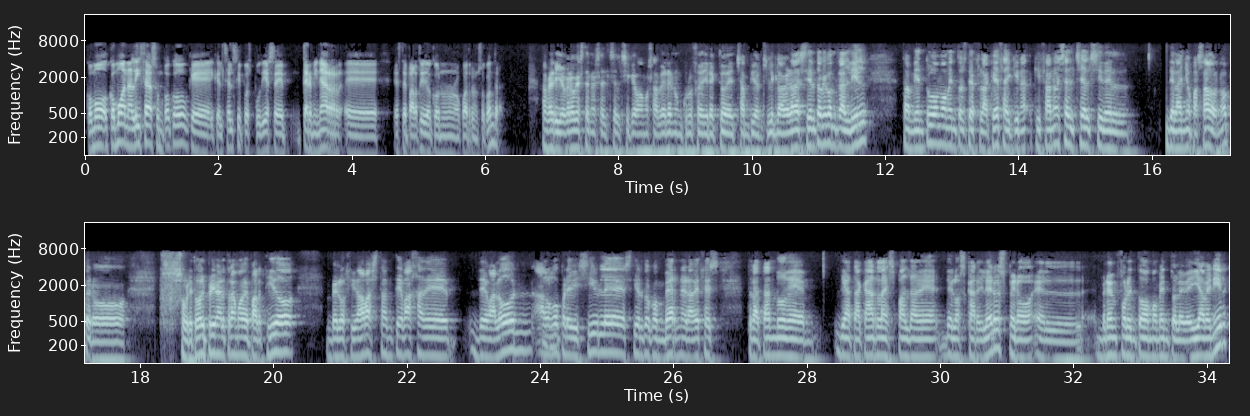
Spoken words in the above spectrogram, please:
¿cómo, ¿cómo, analizas un poco que, que, el Chelsea pues, pudiese terminar este partido con un 1-4 en su contra? A ver, yo creo que este no es el Chelsea que vamos a ver en un cruce directo de Champions League. La verdad es cierto que contra el Lille también tuvo momentos de flaqueza y quizá no es el Chelsea del, del año pasado, ¿no? Pero sobre todo el primer tramo de partido, velocidad bastante baja de, balón, algo previsible, es cierto con Werner a veces tratando de, atacar la espalda de, los carrileros, pero el Brentford en todo momento le veía venir.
